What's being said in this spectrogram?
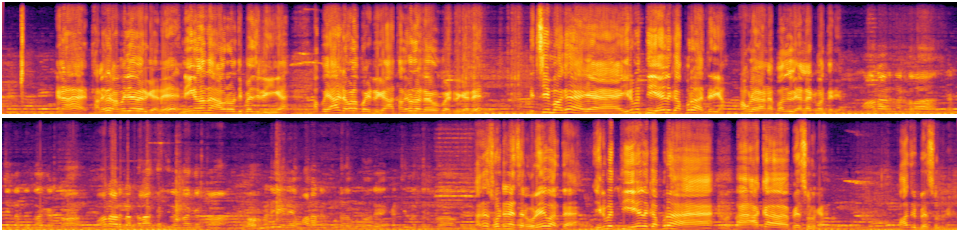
ஏன்னா தலைவர் அமைதியாகவே இருக்காரு. நீங்களாம் தான் அவரை பற்றி பேசிட்டு இருக்கீங்க. அப்போ யார் டெவலப் ஆகிட்டு இருக்கா தலைவர் தான் டெவலப் ஆகிட்டு இருக்காரு நிச்சயமாக இருபத்தி ஏழுக்கு அப்புறம் தெரியும். அவங்களுக்கான பதில் எல்லாருக்குமே தெரியும். மாநாடு நடத்தலாம். கட்சி நடத்துறது தான் கஷ்டம். மாநாடு நடத்தலாம். கட்சி நடத்தா கஷ்டம். அவர் நடிகர் மாநாடு கூட்டத்தை கூட்டுவார் கட்சி நடத்துறது தான் அதான் சொல்லிட்டேனே சார் ஒரே வார்த்தை. இருபத்தி ஏழுக்கு அப்புறம் அக்கா பேச சொல்லுங்க. பார்த்துட்டு பேச சொல்லுங்க.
